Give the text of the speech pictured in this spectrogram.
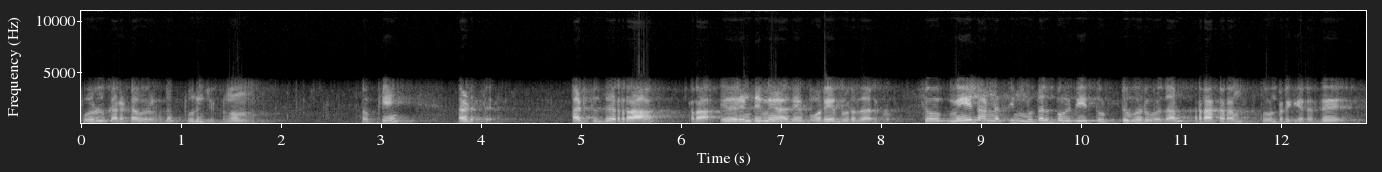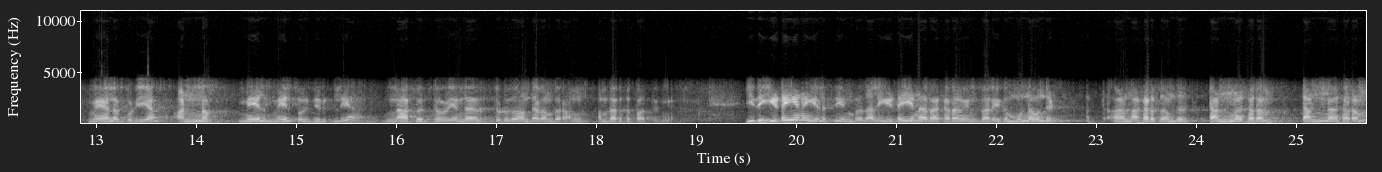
பொருள் கரெக்டாக வருங்கிறத புரிஞ்சுக்கணும். ஓகே அடுத்து. அடுத்தது ரா. ரா இது ரெண்டுமே அதே ஒரே பொருள் தான் இருக்கும். ஸோ மேல் அன்னத்தின் முதல் பகுதியை தொட்டு வருவதால் ரகரம் தோன்றுகிறது. மேலக்கூடிய அன்னம் மேல் மேல் பகுதி இருக்கு இல்லையா? நாக்கு எந்த தொடுதோ அந்த இடம் பேர் அன் அந்த இடத்த பார்த்துக்குங்க. இது இடையன எழுத்து என்பதால் இடையன ரகரம் என்பார். இது முன்ன வந்து நகரத்தை வந்து தன்னகரம் தன்னகரம்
